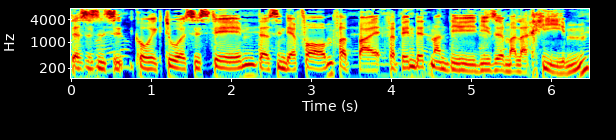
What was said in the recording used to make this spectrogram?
Das ist ein Korrektursystem, das in der Form verbindet man die, diese Malachim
